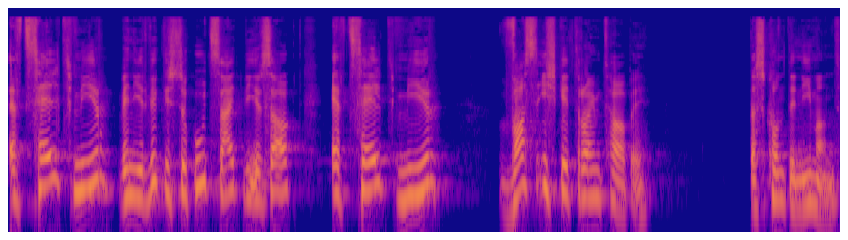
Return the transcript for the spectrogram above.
Erzählt mir, wenn ihr wirklich so gut seid, wie ihr sagt, erzählt mir, was ich geträumt habe. Das konnte niemand.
